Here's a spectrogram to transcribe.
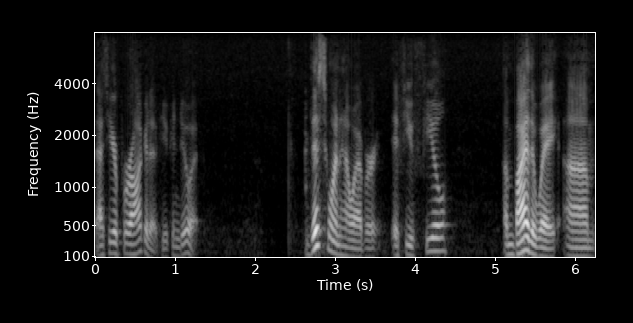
That's your prerogative. You can do it. This one, however, if you feel, and by the way, um,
